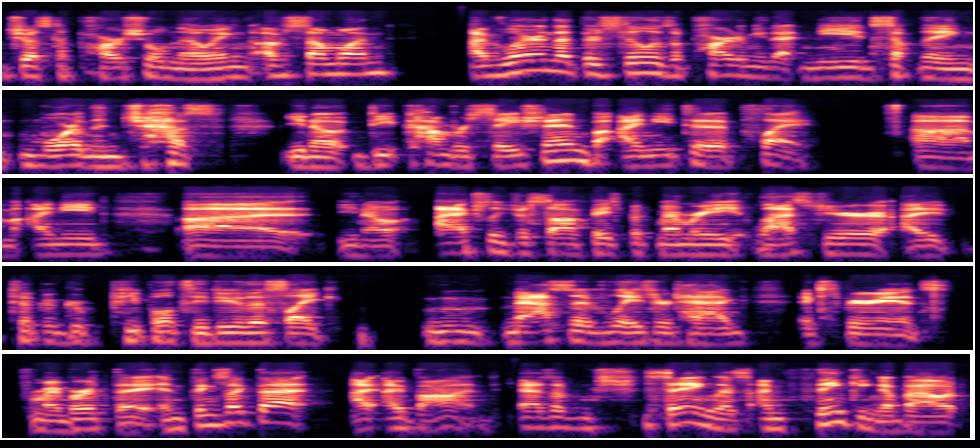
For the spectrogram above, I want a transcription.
just a partial knowing of someone I've learned that there still is a part of me that needs something more than just, you know, deep conversation, but I need to play. Um, I need, uh, you know, I actually just saw Facebook memory last year. I took a group of people to do this like m- massive laser tag experience for my birthday and things like that. I, I bond. As I'm saying this, I'm thinking about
